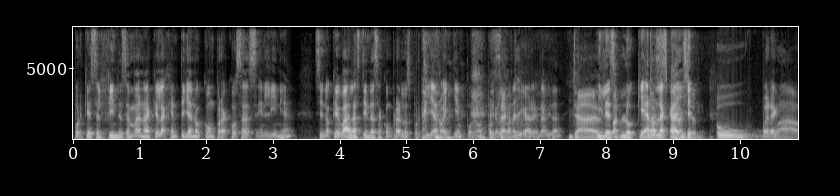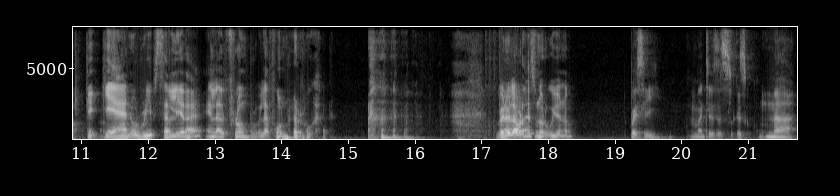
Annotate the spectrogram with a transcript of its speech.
porque es el fin de semana que la gente ya no compra cosas en línea sino que va a las tiendas a comprarlos porque ya no hay tiempo, ¿no? Porque no van a llegar en Navidad. Ya y les bloquearon la calle uh, para que Keanu Reeves saliera en la, alfombra, la roja. Pero la verdad es un orgullo, ¿no? Pues sí, manches, es, una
